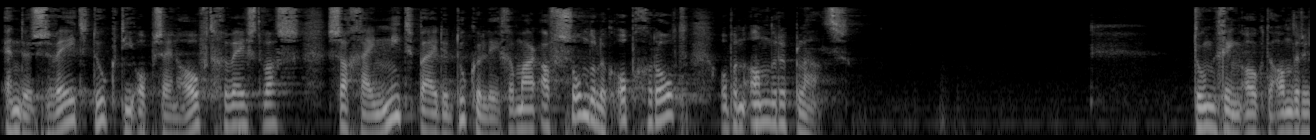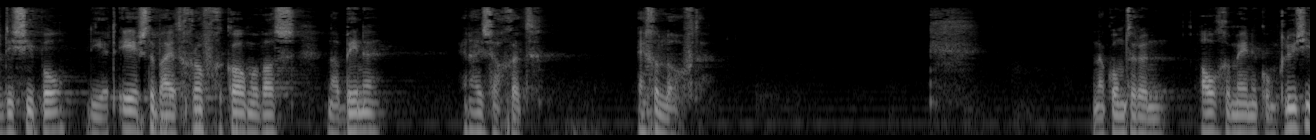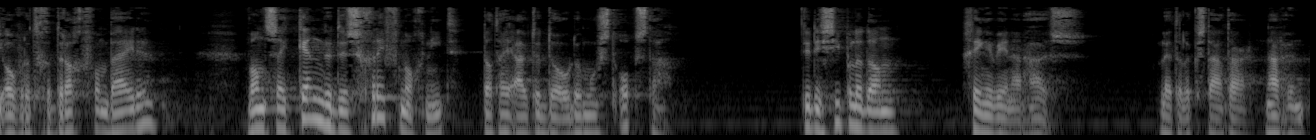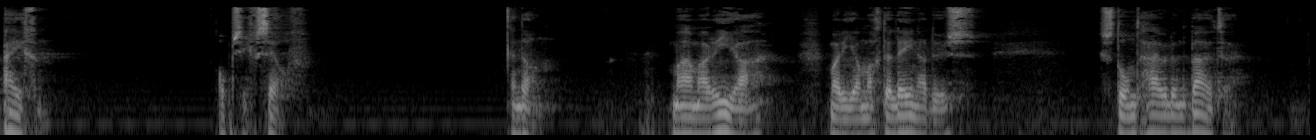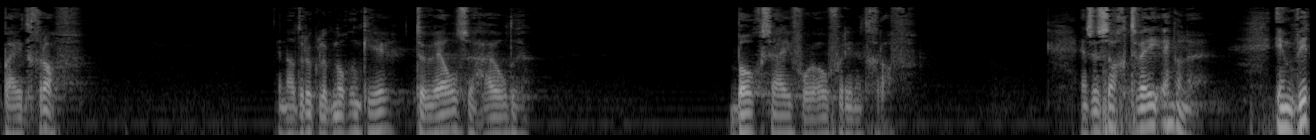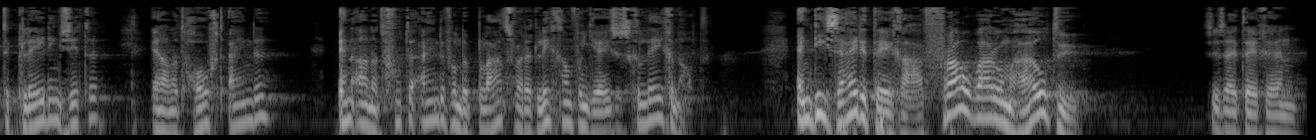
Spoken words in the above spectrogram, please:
En de zweetdoek die op zijn hoofd geweest was, zag hij niet bij de doeken liggen, maar afzonderlijk opgerold op een andere plaats. Toen ging ook de andere discipel, die het eerste bij het graf gekomen was, naar binnen en hij zag het en geloofde. En dan komt er een algemene conclusie over het gedrag van beiden. Want zij kenden de schrift nog niet dat hij uit de doden moest opstaan. De discipelen dan gingen weer naar huis. Letterlijk staat daar naar hun eigen. Op zichzelf. En dan. Maar Maria, Maria Magdalena dus, stond huilend buiten, bij het graf. En nadrukkelijk nog een keer, terwijl ze huilde, boog zij voorover in het graf. En ze zag twee engelen in witte kleding zitten en aan het hoofdeinde en aan het voeteneinde van de plaats waar het lichaam van Jezus gelegen had. En die zeiden tegen haar, vrouw, waarom huilt u? Ze zei tegen hen,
